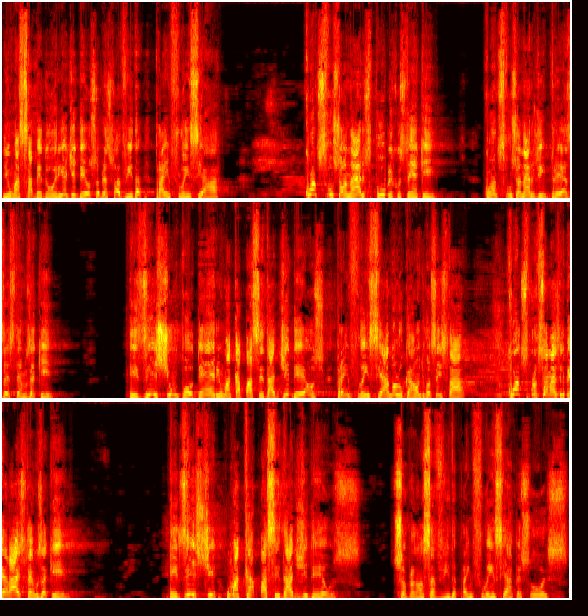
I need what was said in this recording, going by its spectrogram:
e uma sabedoria de Deus sobre a sua vida para influenciar. Quantos funcionários públicos tem aqui? Quantos funcionários de empresas temos aqui? Existe um poder e uma capacidade de Deus para influenciar no lugar onde você está. Quantos profissionais liberais temos aqui? Existe uma capacidade de Deus sobre a nossa vida para influenciar pessoas.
